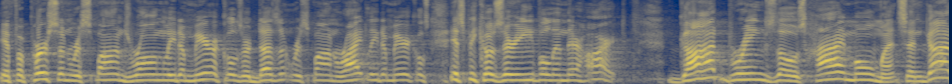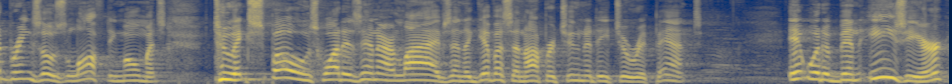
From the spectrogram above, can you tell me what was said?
If a person responds wrongly to miracles or doesn't respond rightly to miracles, it's because they're evil in their heart. God brings those high moments and God brings those lofty moments to expose what is in our lives and to give us an opportunity to repent. It would have been easier,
